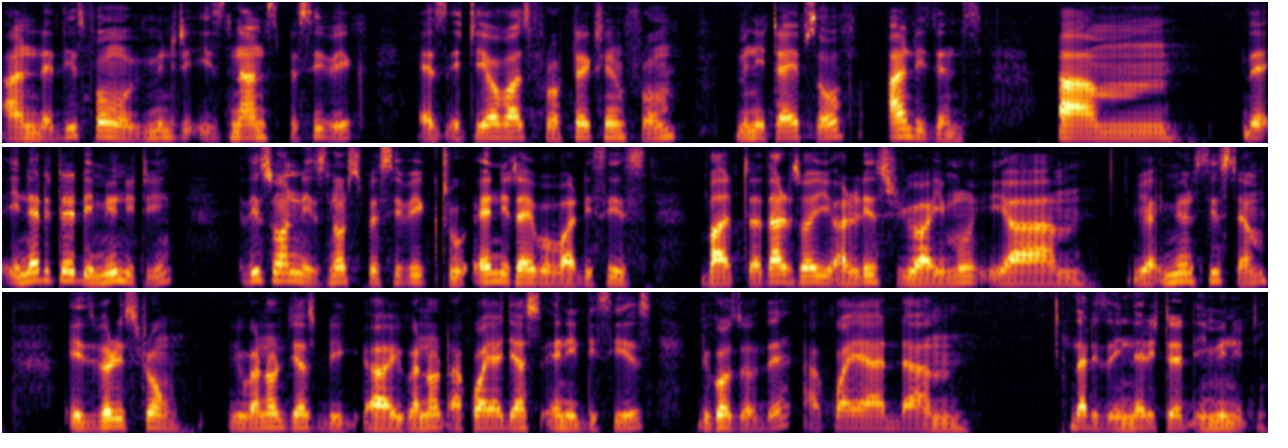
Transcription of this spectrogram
and uh, this form of immunity is non specific as it offers protection from many types of antigens. Um, the inherited immunity, this one is not specific to any type of a disease, but uh, that is why you, at least your immune, your, um, your immune system is very strong. You cannot just be, uh, you cannot acquire just any disease because of the acquired um, that is the inherited immunity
